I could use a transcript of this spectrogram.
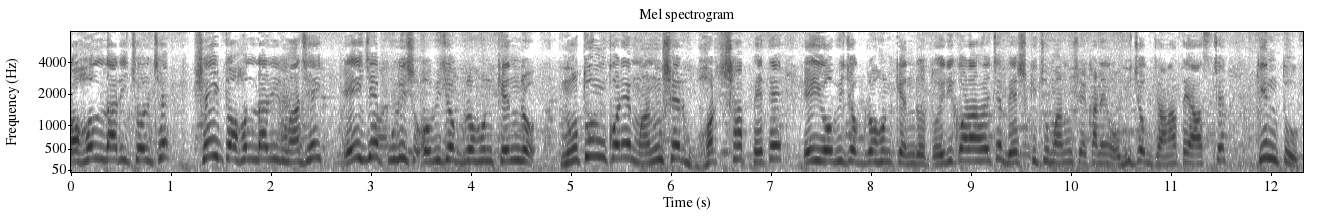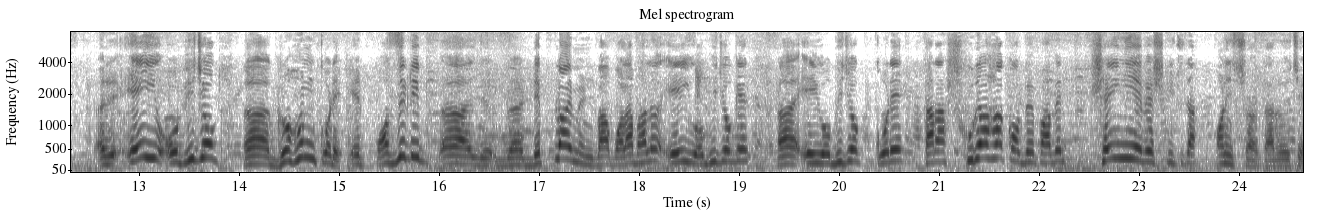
টহলদারি চলছে। সেই টহলদারির মাঝেই এই যে পুলিশ অভিযোগ গ্রহণ কেন্দ্র, নতুন করে মানুষের ভরসা পেতে এই অভিযোগ গ্রহণ কেন্দ্র তৈরি করা হয়েছে। বেশ কিছু মানুষ এখানে অভিযোগ জানাতে আসছেন। কিন্তু এই অভিযোগ গ্রহণ করে এর পজিটিভ ডিপ্লয়মেন্ট বা বলা ভালো এই অভিযোগের এই অভিযোগ করে তারা সুরাহা কবে পাবেন সেই নিয়ে বেশ কিছুটা অনিশ্চয়তা রয়েছে।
